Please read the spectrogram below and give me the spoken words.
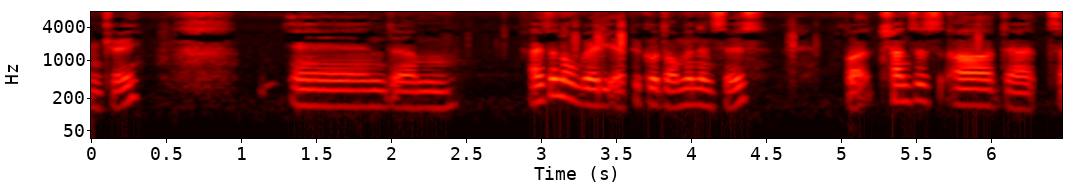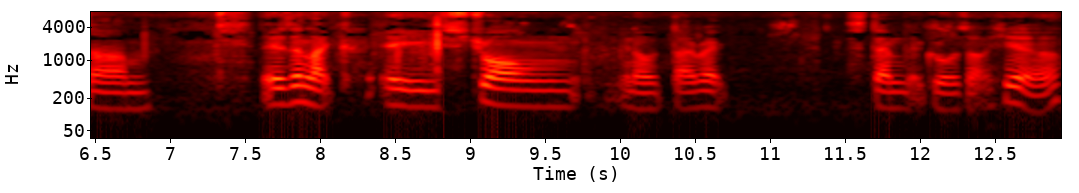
Okay, and um, I don't know where the apical dominance is, but chances are that um, there isn't like a strong, you know, direct stem that grows out here.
